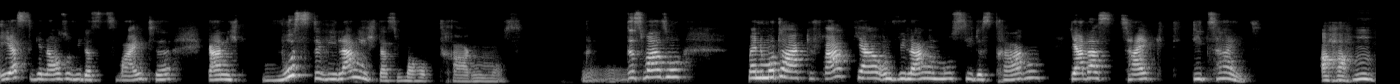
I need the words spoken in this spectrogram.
erste genauso wie das zweite, gar nicht wusste, wie lange ich das überhaupt tragen muss. Das war so, meine Mutter hat gefragt, ja, und wie lange muss sie das tragen? Ja, das zeigt die Zeit. Aha, hm.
